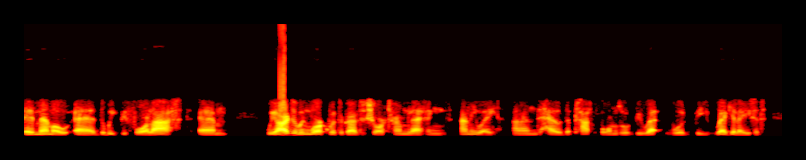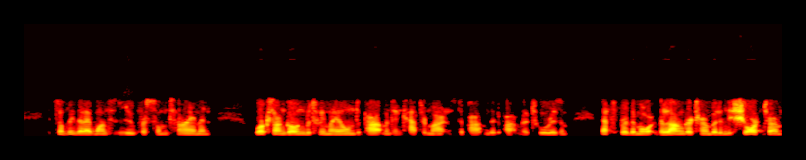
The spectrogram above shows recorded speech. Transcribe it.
uh, memo uh, the week before last. Um, we are doing work with regard to short-term lettings anyway, and how the platforms would be re- would be regulated. It's something that I've wanted to do for some time, and work's ongoing between my own department and Catherine Martin's department, the Department of Tourism. That's for the more the longer term, but in the short term,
